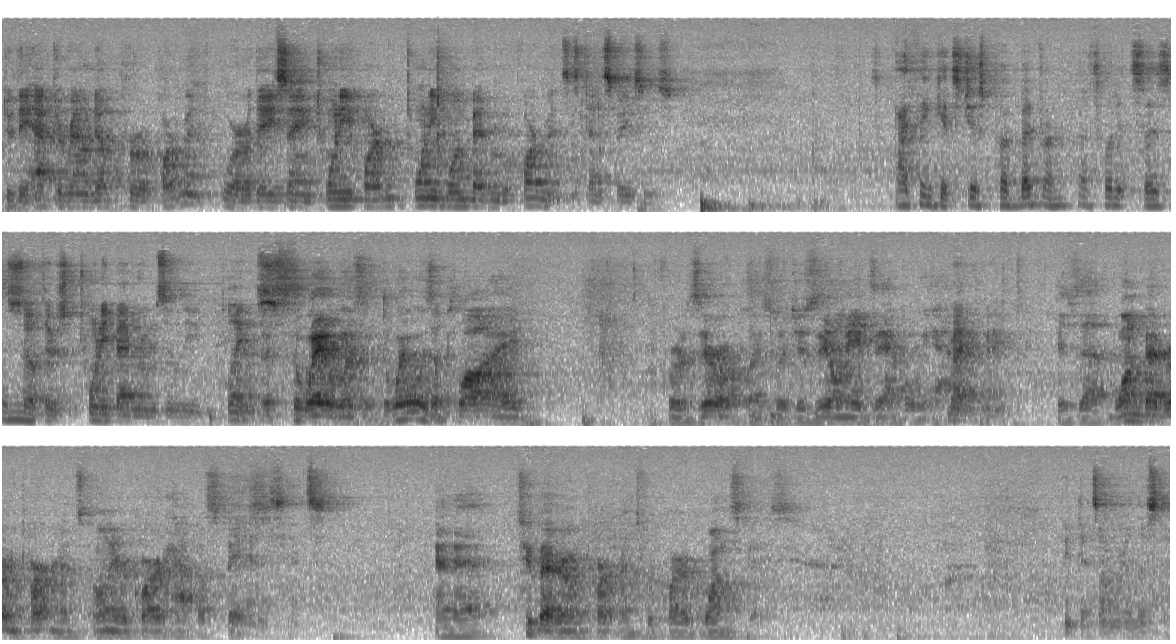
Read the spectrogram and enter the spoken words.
do they have to round up per apartment? Or are they saying twenty apartment, twenty-one bedroom apartments is ten spaces? I think it's just per bedroom, that's what it says in So the, if there's twenty bedrooms in the place, That's the way it was, the way it was applied for Zero Place, which is the only example we have. right, right. Is that one-bedroom apartments only required half a space, Yes, yes. and that two-bedroom apartments required one space. I think that's unrealistic.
